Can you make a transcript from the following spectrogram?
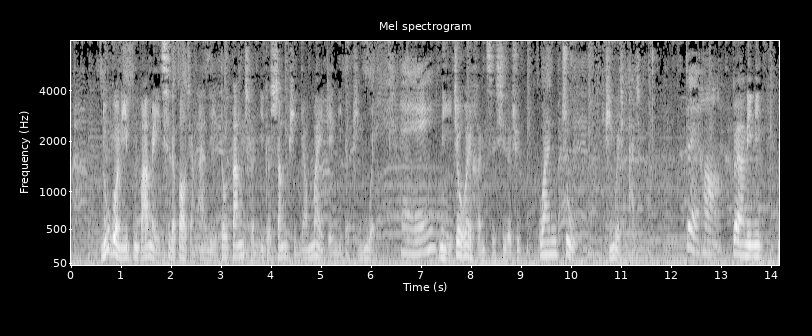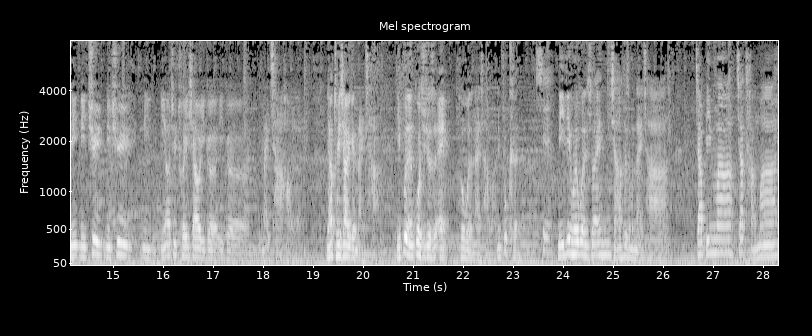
如果你把每次的爆奖案例都当成一个商品要卖给你的评委，哎，你就会很仔细的去关注评委想看什么。对哈，对啊，你你你你去你去你你要去推销一个一个奶茶好了，你要推销一个奶茶，你不能过去就是哎喝我的奶茶吧，你不可能啊，是你一定会问说哎你想要喝什么奶茶？加冰吗？加糖吗？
